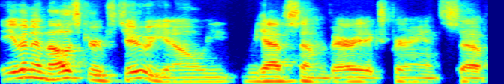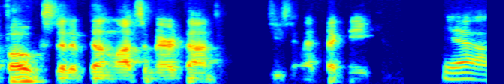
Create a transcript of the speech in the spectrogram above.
even in those groups too. You know, we we have some very experienced uh, folks that have done lots of marathons using that technique. Yeah.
